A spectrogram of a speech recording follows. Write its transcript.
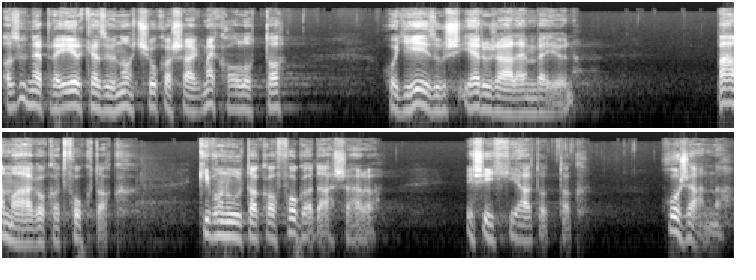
az ünnepre érkező nagy sokaság meghallotta, hogy Jézus Jeruzsálembe jön, pálmaágakat fogtak, kivonultak a fogadására, és így kiáltottak. Hozsánna,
